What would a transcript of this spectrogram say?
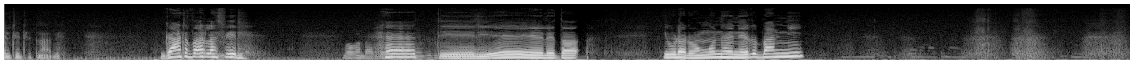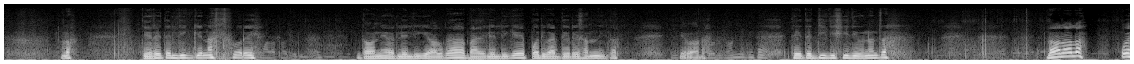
एल्टिट्युडमा कि गाँठो पार्ला फेरि। हे तेरी ए, यसले त एउटा ढङ्ग छैन हेर बान्नी ल धेरै त लिगेन थोरै। धनीहरूले लिगे हल्का भाइले लिगे परिवार धेरै छन् नि त। के भएर? त्यही त दिदी सिदी हुनुहुन्छ। ल ल ल। ओए।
